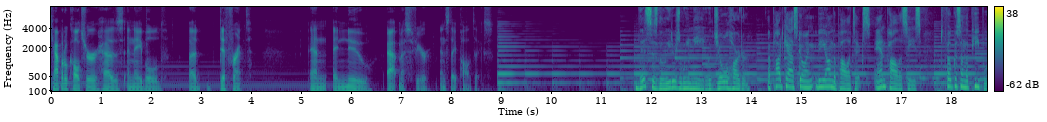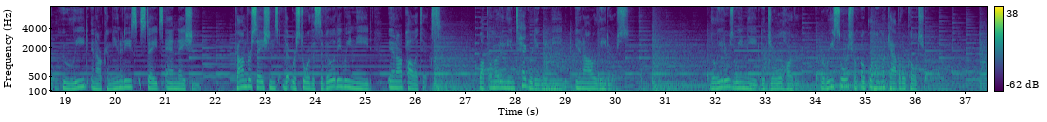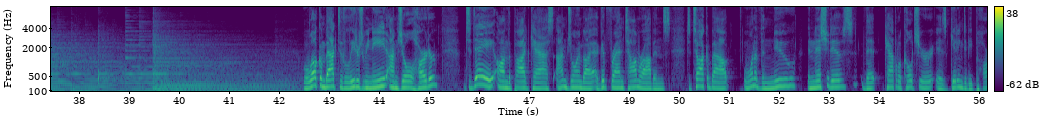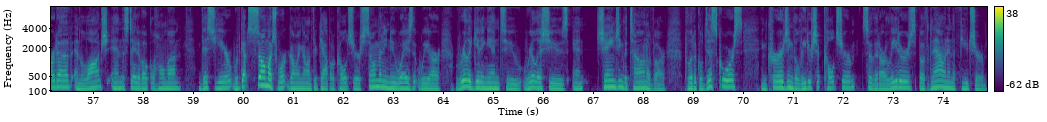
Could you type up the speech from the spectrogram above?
capitol culture has enabled a different and a new atmosphere in state politics. This is The Leaders We Need with Joel Harder, a podcast going beyond the politics and policies to focus on the people who lead in our communities, states, and nation. Conversations that restore the civility we need in our politics while promoting the integrity we need in our leaders. The Leaders We Need with Joel Harder, a resource from Oklahoma Capitol Culture. Well, welcome back to The Leaders We Need. I'm Joel Harder. Today on the podcast, I'm joined by a good friend, Tom Robins, to talk about one of the new initiatives that Capitol Culture is getting to be part of and launch in the state of Oklahoma this year. We've got so much work going on through Capitol Culture, so many new ways that we are really getting into real issues and changing the tone of our political discourse, encouraging the leadership culture so that our leaders, both now and in the future,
